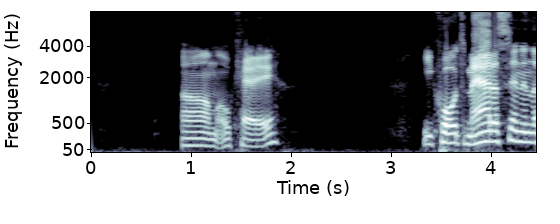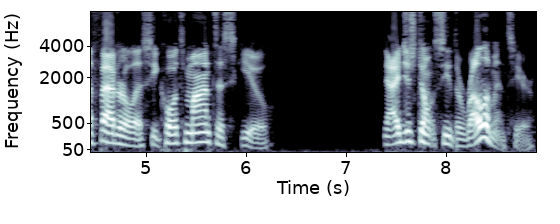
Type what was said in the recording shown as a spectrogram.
um, okay. He quotes Madison in the Federalist. He quotes Montesquieu. I just don't see the relevance here.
